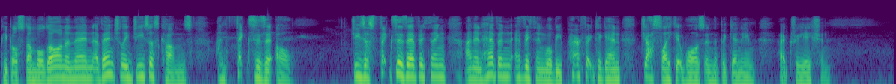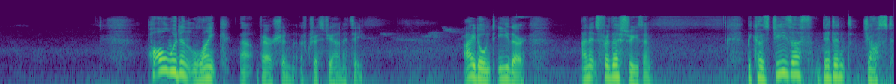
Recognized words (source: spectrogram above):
People stumbled on, and then eventually Jesus comes and fixes it all. Jesus fixes everything, and in heaven, everything will be perfect again, just like it was in the beginning at creation. Paul wouldn't like that version of Christianity. I don't either, and it's for this reason. Because Jesus didn't just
